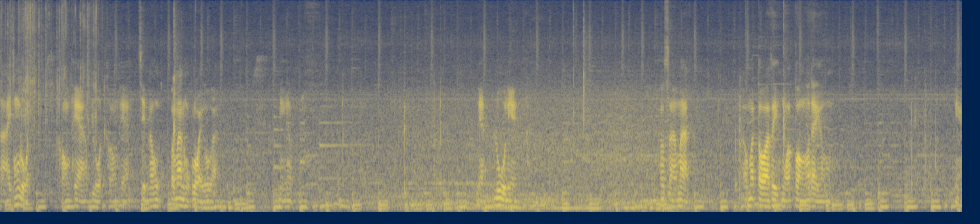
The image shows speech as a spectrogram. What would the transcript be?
สายของโหลดของแท้ครับโหลดของแท้เส้นละประมาณ 600กว่าบาทนี่ครับ เนี่ยลู่เนี่ย เขาสามารถ เอามาต่อใส่หัวกล่องเขาได้ครับผมเนี่ย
